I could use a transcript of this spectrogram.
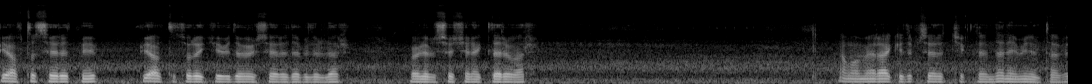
bir hafta seyretmeyip bir hafta sonraki videoyu seyredebilirler. Böyle bir seçenekleri var. Ama merak edip seyredeceklerinden eminim tabi.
